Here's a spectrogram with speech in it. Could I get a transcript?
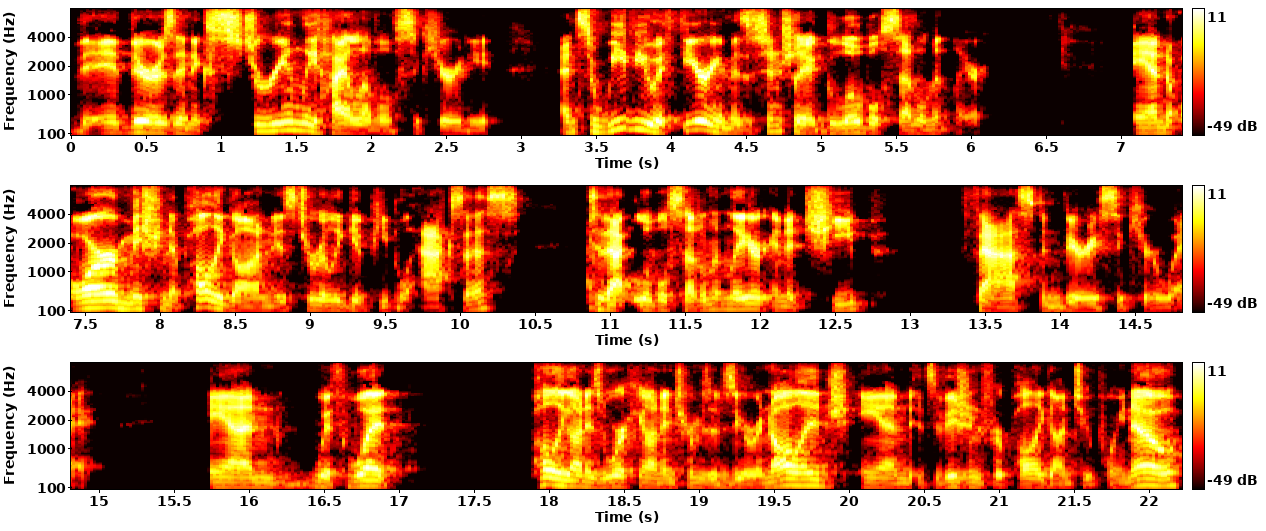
There is an extremely high level of security. And so we view Ethereum as essentially a global settlement layer. And our mission at Polygon is to really give people access to that global settlement layer in a cheap, fast, and very secure way. And with what Polygon is working on in terms of zero knowledge and its vision for Polygon 2.0,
